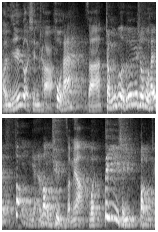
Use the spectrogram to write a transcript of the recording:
啊。您热心肠，后台，咱？整个德云社后台，放眼望去，怎么样？我逮谁帮谁。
